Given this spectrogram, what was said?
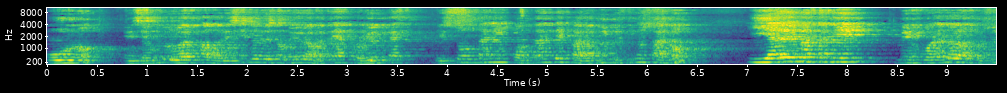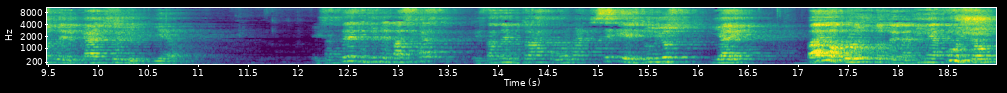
uno, en segundo lugar favoreciendo el desarrollo de las bacterias probióticas que son tan importantes para un intestino sano, y además también mejorando la absorción del calcio y el hierro. Esas tres funciones básicas están demostradas con una serie de estudios y hay varios productos de la línea Fusion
